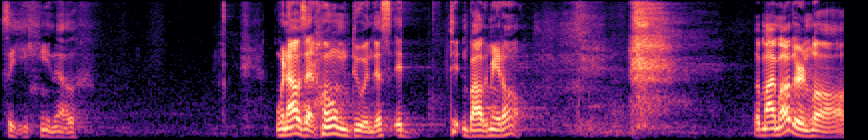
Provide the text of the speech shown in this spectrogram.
see, you know, when I was at home doing this, it didn't bother me at all. But my mother in law,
